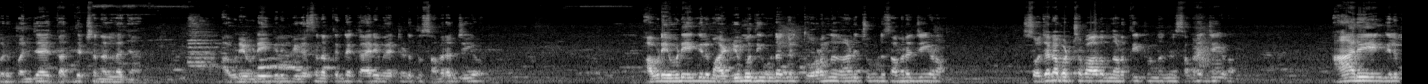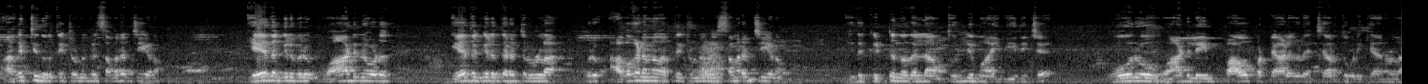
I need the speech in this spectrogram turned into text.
ഒരു പഞ്ചായത്ത് അധ്യക്ഷനല്ല ഞാൻ. അവിടെ എവിടെയെങ്കിലും വികസനത്തിന്റെ കാര്യം ഏറ്റെടുത്ത് സമരം ചെയ്യണം. അവിടെ എവിടെയെങ്കിലും അഴിമതി ഉണ്ടെങ്കിൽ തുറന്നു കാണിച്ചുകൊണ്ട് സമരം ചെയ്യണം. സ്വജനപക്ഷപാതം നടത്തിയിട്ടുണ്ടെങ്കിൽ സമരം ചെയ്യണം. ആരെയെങ്കിലും അകറ്റി നിർത്തിയിട്ടുണ്ടെങ്കിൽ സമരം ചെയ്യണം. ഏതെങ്കിലും ഒരു വാർഡിനോട് ഏതെങ്കിലും തരത്തിലുള്ള ഒരു അവഗണന നടത്തിയിട്ടുണ്ടെങ്കിൽ സമരം ചെയ്യണം. ഇത് കിട്ടുന്നതെല്ലാം തുല്യമായി വീതിച്ച് ഓരോ വാർഡിലെയും പാവപ്പെട്ട ആളുകളെ ചേർത്ത് പിടിക്കാനുള്ള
